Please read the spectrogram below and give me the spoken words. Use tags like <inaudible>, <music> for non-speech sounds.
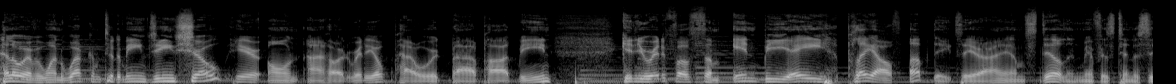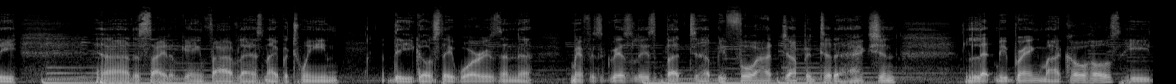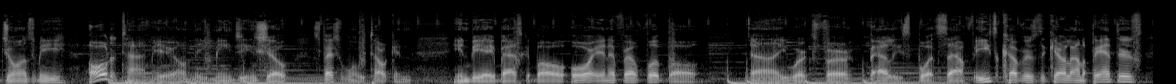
Hello, everyone. Welcome to the Mean Gene Show here on iHeartRadio, powered by Podbean. Getting you ready for some NBA playoff updates here. I am still in Memphis, Tennessee, uh, the site of Game 5 last night between the Golden State Warriors and the Memphis Grizzlies. But uh, before I jump into the action, let me bring my co host. He joins me all the time here on the Mean Gene Show, especially when we're talking NBA basketball or NFL football. Uh, he works for Bally Sports Southeast, covers the Carolina Panthers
